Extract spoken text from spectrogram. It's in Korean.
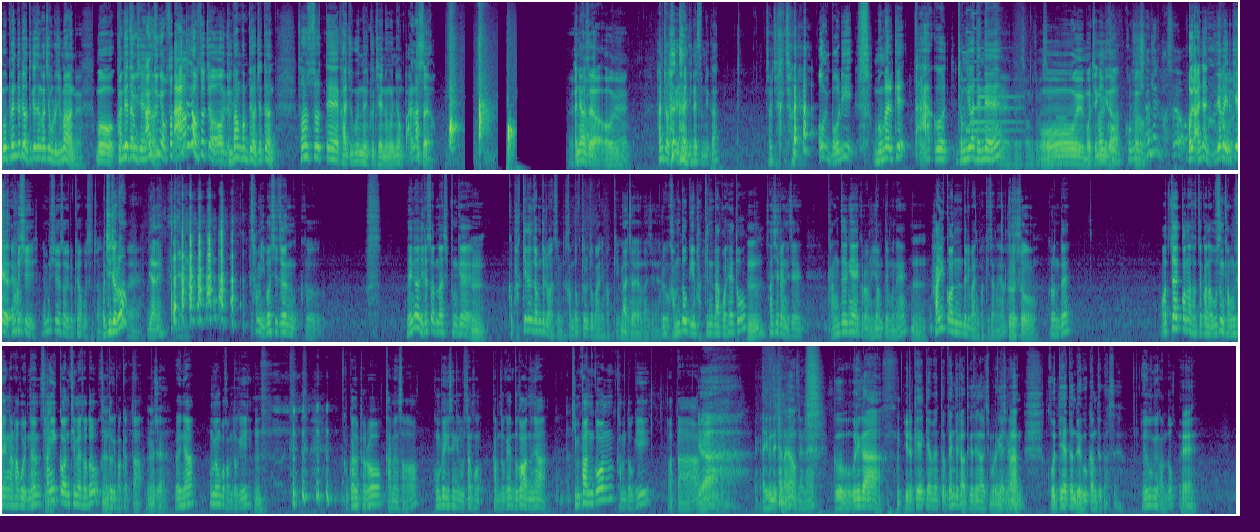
뭐 팬들이 어떻게 생각할지 모르지만 네. 뭐 그때 안중이- 당시에는 안중이 없었다? 안중이 없었죠. 네. 김판국 감독이 어쨌든 선수 때 가지고 있는 그 재능은요 빨랐어요. 안녕하세요. 어휴. 네. 한주 어떻게 잘 지냈습니까? 저, 네, 어 머리 뭔가 이렇게 딱 그 정리가 됐네. 네, 정리 좀 했습니다. 오 멋쟁입니다. 아니, 거- 거기서- 어. 지난주에도 봤어요. 어 아니야 내가 이렇게 MBC MBC에서 이렇게 하고 있었잖아요. 어, 진짜로? 네. 미안해. 참 이번 시즌 그 매년 이랬었나 싶은 게그음 바뀌는 점들이 많습니다. 감독들도 많이 바뀌고 맞아요 맞아요. 그리고 감독이 바뀐다고 해도 음 사실은 이제 강등의 그런 위험 때문에 음. 하위권들이 많이 바뀌잖아요. 그렇죠. 그런데 어쨌거나 저쨌거나 우승 경쟁을 하고 있는 상위권 팀에서도 감독이 바뀌었다. 맞아요. 왜냐? 홍명보 감독이 음. 국가대표로 가면서 공백이 생긴 울산 고- 감독에 누가 왔느냐? 김판곤 감독이 왔다. 이야. 아니 근데 있잖아요. 네네. 그 우리가 이렇게 얘기하면 또 팬들이 어떻게 생각할지 모르겠지만 고대하던 외국 감독이 왔어요. 외국인 감독? 네.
